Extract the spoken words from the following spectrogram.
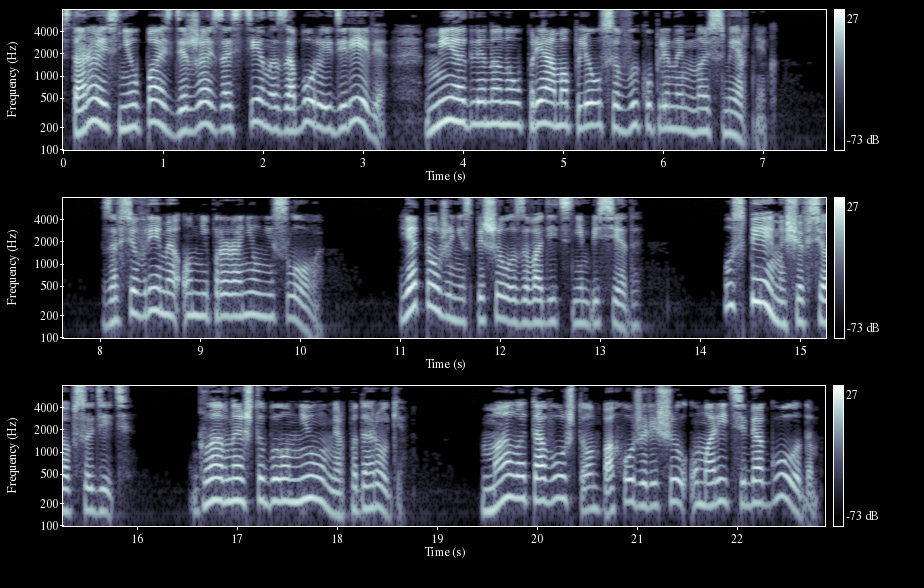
стараясь не упасть, держась за стены, заборы и деревья, медленно, но упрямо плелся выкупленный мной смертник. За все время он не проронил ни слова. Я тоже не спешила заводить с ним беседы. Успеем еще все обсудить. Главное, чтобы он не умер по дороге. Мало того, что он, похоже, решил уморить себя голодом,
